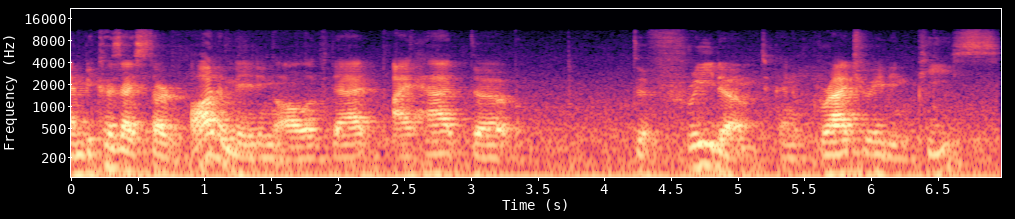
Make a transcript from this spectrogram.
And because I started automating all of that, I had the, the freedom to kind of graduate in peace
